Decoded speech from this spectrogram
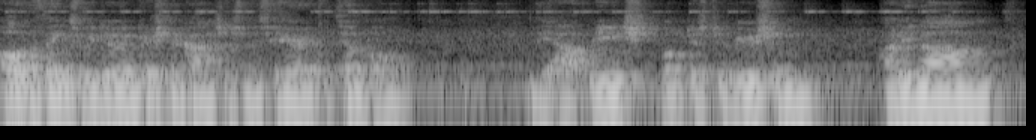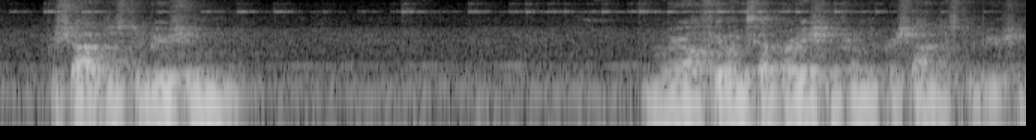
all the things we do in Krishna consciousness here at the temple, the outreach, book distribution, Harinam, prasad distribution. And we're all feeling separation from the prasad distribution.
